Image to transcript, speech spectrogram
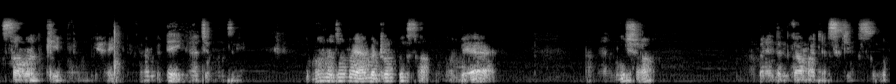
someone came from behind. Akaambia hey acha manzi unaona jamaa amedrop pesa? Hapo ameangusha ameenda kama hajasikia so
